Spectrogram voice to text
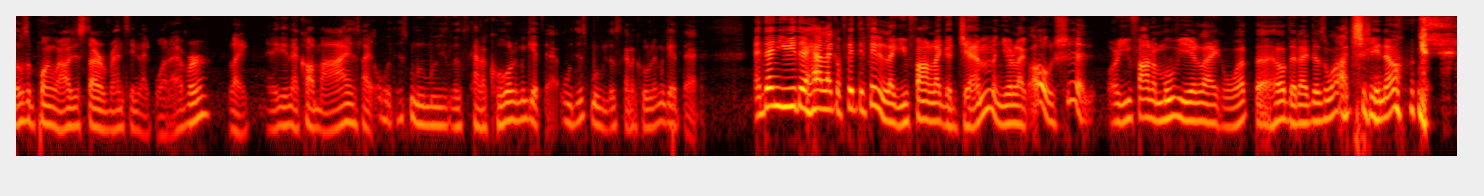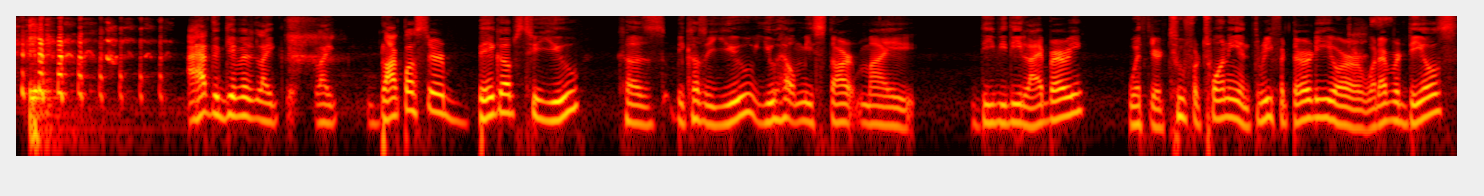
There was a point where I just started renting like whatever, like anything that caught my eye. It's like, oh, this movie looks kind of cool. Let me get that. Oh, this movie looks kind of cool. Let me get that. And then you either had like a 50 50, like you found like a gem and you're like, oh shit. Or you found a movie, you're like, what the hell did I just watch? You know? I have to give it like like Blockbuster big ups to you cuz because of you you helped me start my DVD library with your 2 for 20 and 3 for 30 or whatever deals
